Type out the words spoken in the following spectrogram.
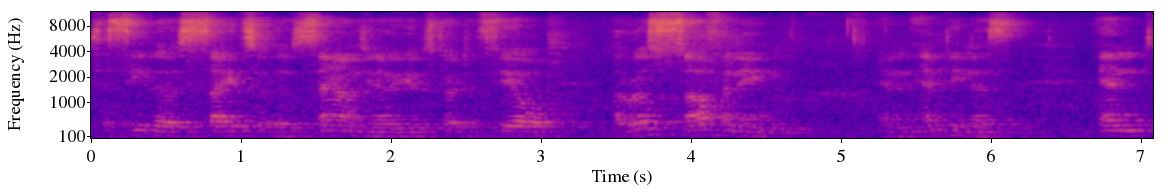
to see those sights or those sounds, you know, you start to feel a real softening and an emptiness. And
